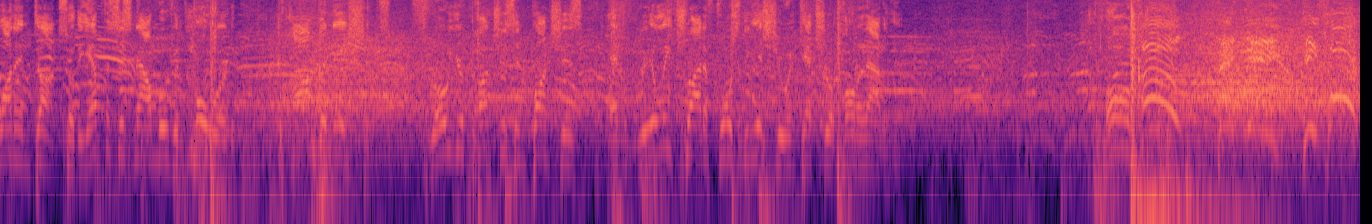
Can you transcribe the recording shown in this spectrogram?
one and done. So the emphasis now moving forward, combinations. Throw your punches in bunches and really try to force the issue and get your opponent out of there. Oh, oh! Big knee! He's hurt!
